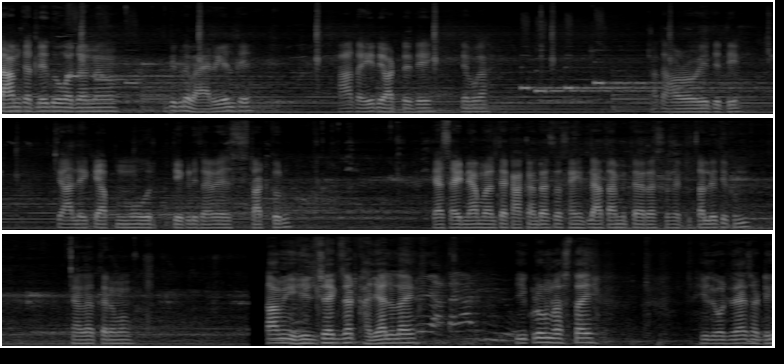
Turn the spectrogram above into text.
आता आमच्यातले दोघं जण तिकडे बाहेर गेले ते. आता येते वाटतं ते. ते बघा. आता हळूहळू येते ते. ते आले की आपण मग वर टेकडी जायला स्टार्ट करू. त्या साईडने आम्हाला त्या काकांना रस्ता सांगितला. आता आम्ही त्या रस्त्यासाठी चाललो तिकडून. चला तर मग. आम्ही हिलच्या एक्झॅक्ट खाली आलेलो आहे. इकडून रस्ता आहे. हिलवरती जायसाठी.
